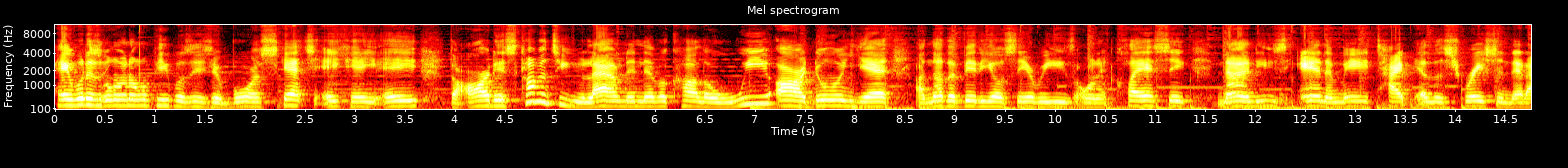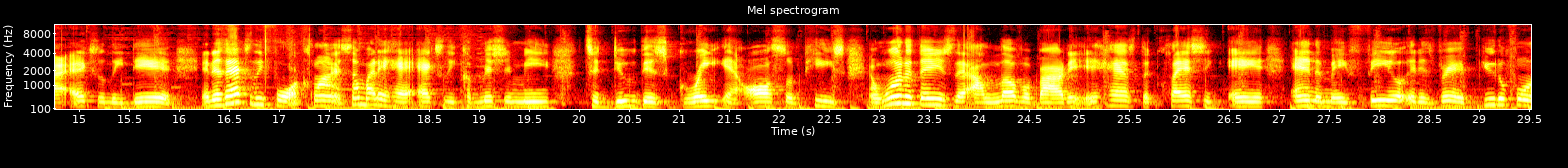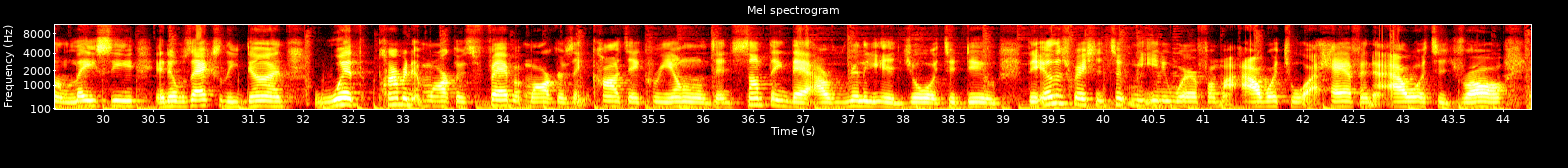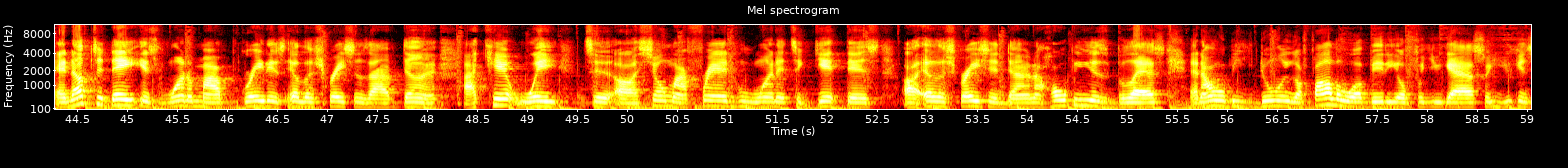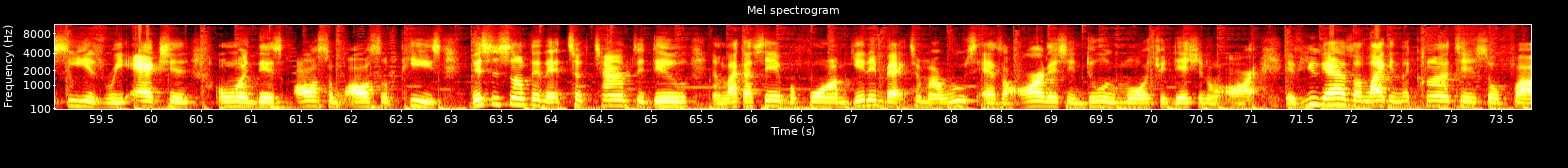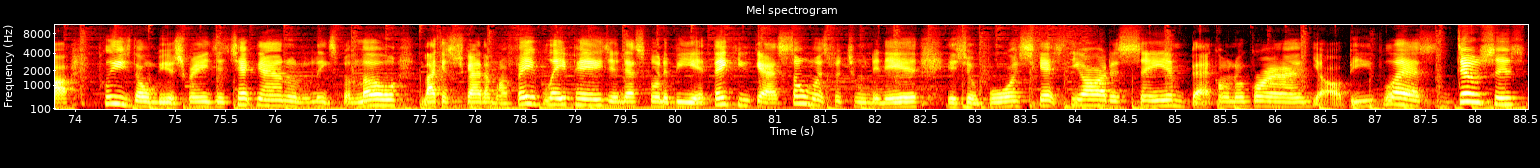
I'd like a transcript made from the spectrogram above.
Hey, what is going on, peoples? It's your boy Sketch, aka the artist, coming to you live in never color. We are doing yet another video series on a classic 90s anime type illustration that I actually did, and it's actually for a client. Somebody had actually commissioned me to do this great and awesome piece. And one of the things that I love about it, it has the classic anime feel. It is very beautiful and laid and it was actually done with permanent markers, fabric markers, and Conte crayons, and something that I really enjoyed to do. The illustration took me anywhere from an hour to a half an hour to draw, and up to date is one of my greatest illustrations I've done. I can't wait to uh, show my friend who wanted to get this uh, illustration done. I hope he is blessed, and I will be doing a follow-up video for you guys so you can see his reaction reaction on this awesome, awesome piece. This is something that took time to do. And like I said before, I'm getting back to my roots as an artist and doing more traditional art. If you guys are liking the content so far, please don't be a stranger. Check down on the links below. Like and subscribe to my Faithblade page, and that's going to be it. Thank you guys so much for tuning in. It's your boy Sketch the Artist saying back on the grind. Y'all be blessed. Deuces.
